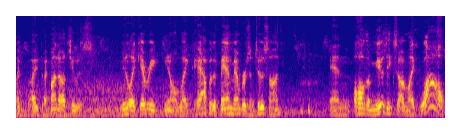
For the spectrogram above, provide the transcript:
I, I, I found out she was knew like every you know like half of the band members in Tucson and all the music. So I'm like, wow,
